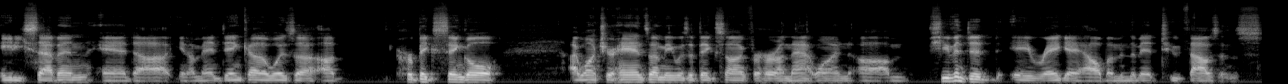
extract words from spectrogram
87. And, uh, you know, Mandinka was a, a her big single I Want Your Hands on Me was a big song for her on that one. Um, she even did a reggae album in the mid 2000s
